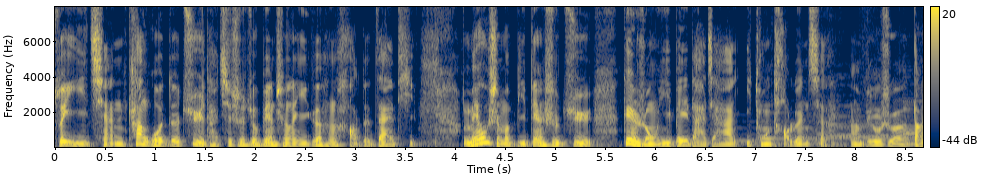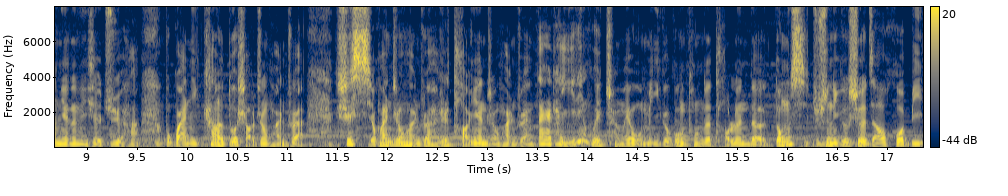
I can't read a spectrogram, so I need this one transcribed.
所以以前看过的剧，它其实就变成了一个很好的载体。没有什么比电视剧更容易被大家一同讨论起来啊。比如说当年的那些剧哈，不管你看了多少《甄嬛传》，是喜欢《甄嬛传》还是讨厌《甄嬛传》，但是它一定会成为我们一个共同的讨论的东西，就是那个社交货币。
